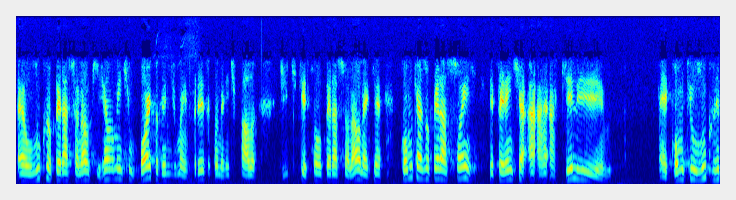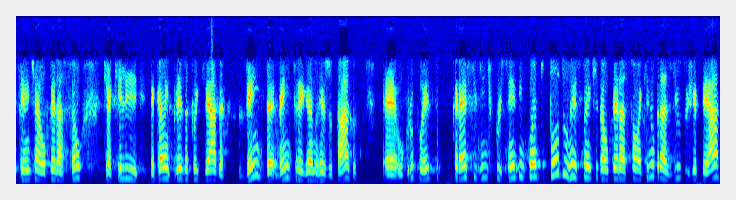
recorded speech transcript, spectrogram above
é o lucro operacional que realmente importa dentro de uma empresa quando a gente fala de, questão operacional, né? Que é como que as operações referente a aquele é, como que o lucro referente à operação que aquele, que aquela empresa foi criada vem, vem entregando resultado, é, o Grupo Êxito cresce 20%, enquanto todo o restante da operação aqui no Brasil, do GPA,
